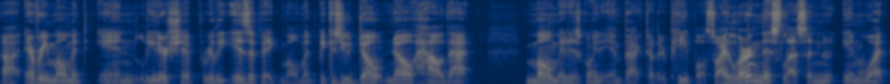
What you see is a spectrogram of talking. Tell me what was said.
Uh, every moment in leadership really is a big moment because you don't know how that moment is going to impact other people. So I learned this lesson in what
